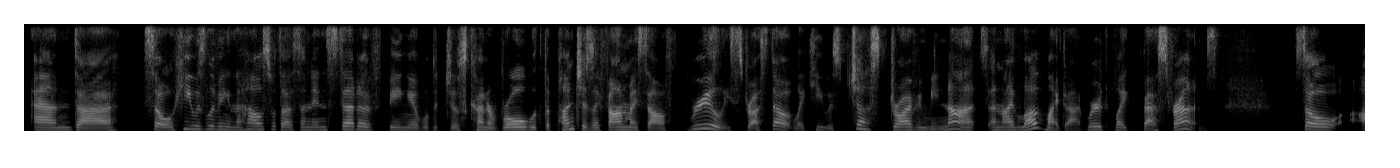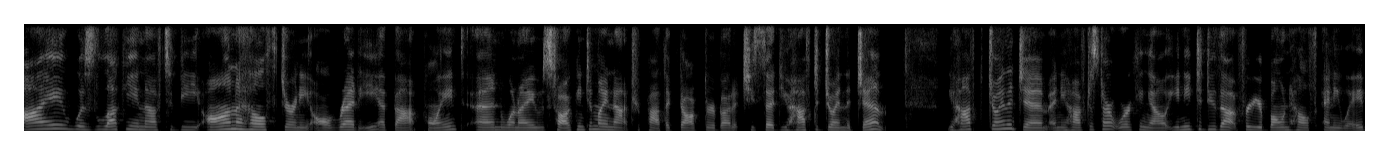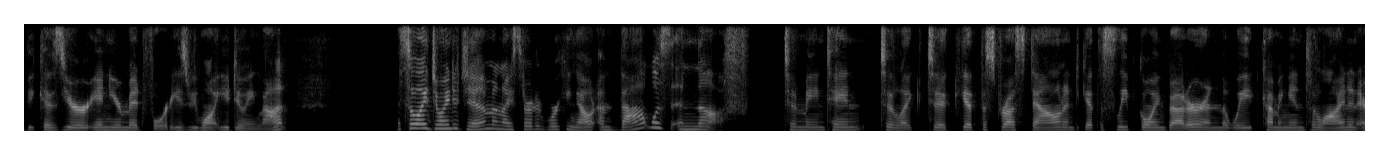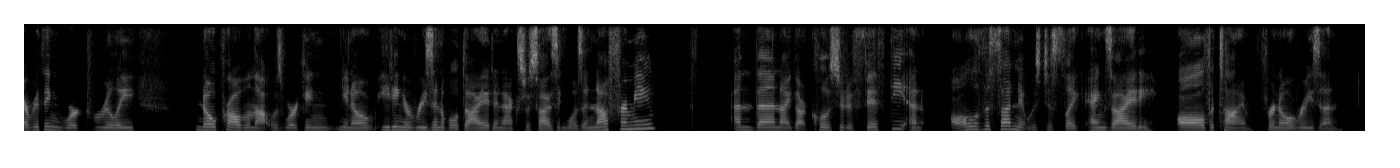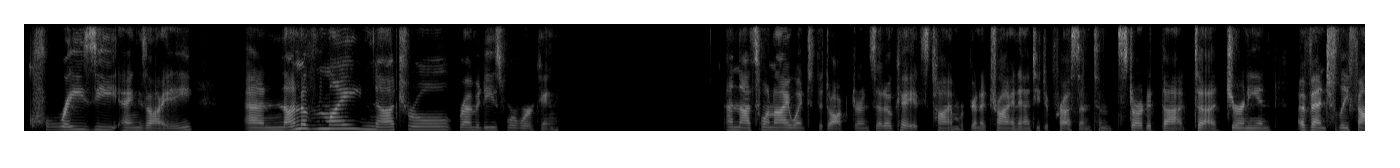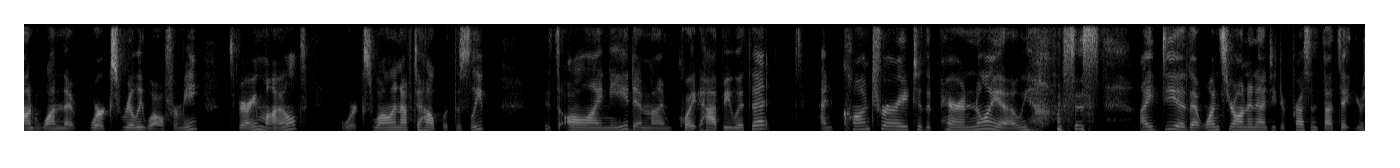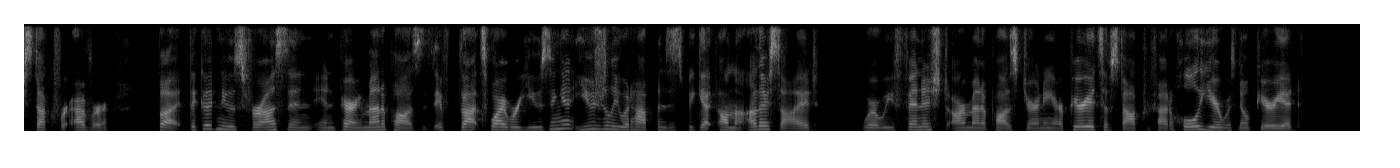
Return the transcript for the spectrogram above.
And uh, so he was living in the house with us. And instead of being able to just kind of roll with the punches, I found myself really stressed out. Like he was just driving me nuts. And I love my dad. We're like best friends. So I was lucky enough to be on a health journey already at that point. And when I was talking to my naturopathic doctor about it, she said, You have to join the gym. You have to join the gym and you have to start working out. You need to do that for your bone health anyway, because you're in your mid 40s. We want you doing that. So I joined a gym and I started working out, and that was enough to maintain to like to get the stress down and to get the sleep going better and the weight coming into line and everything worked really no problem that was working you know eating a reasonable diet and exercising was enough for me. And then i got closer to 50 and all of a sudden it was just like anxiety all the time for no reason crazy anxiety and none of my natural remedies were working and that's when I went to the doctor and said, okay, it's time. We're going to try an antidepressant and started that uh, journey and eventually found one that works really well for me. It's very mild, works well enough to help with the sleep. It's all I need, and I'm quite happy with it. And contrary to the paranoia, we have this idea that once you're on an antidepressant, that's it, you're stuck forever. But the good news for us in, in perimenopause is if that's why we're using it, usually what happens is we get on the other side where we finished our menopause journey. Our periods have stopped. We've had a whole year with no period.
